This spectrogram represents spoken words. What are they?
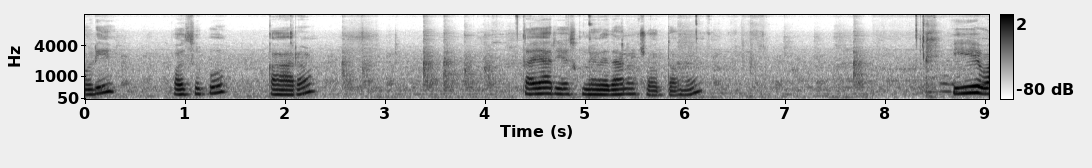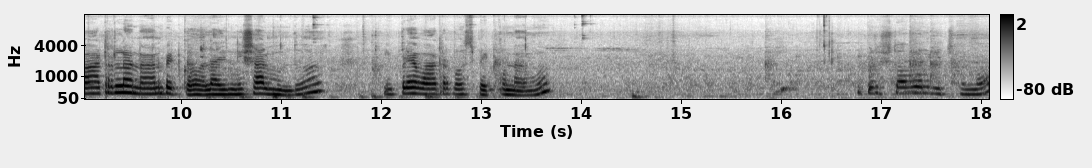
పొడి పసుపు కారం తయారు చేసుకునే విధానం చూద్దాము. ఈ వాటర్లో నానబెట్టుకోవాలి ఐదు నిమిషాల ముందు. ఇప్పుడే వాటర్ పోసి పెట్టుకున్నాము. ఇప్పుడు స్టవ్ వెలిగించుకుందాం.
